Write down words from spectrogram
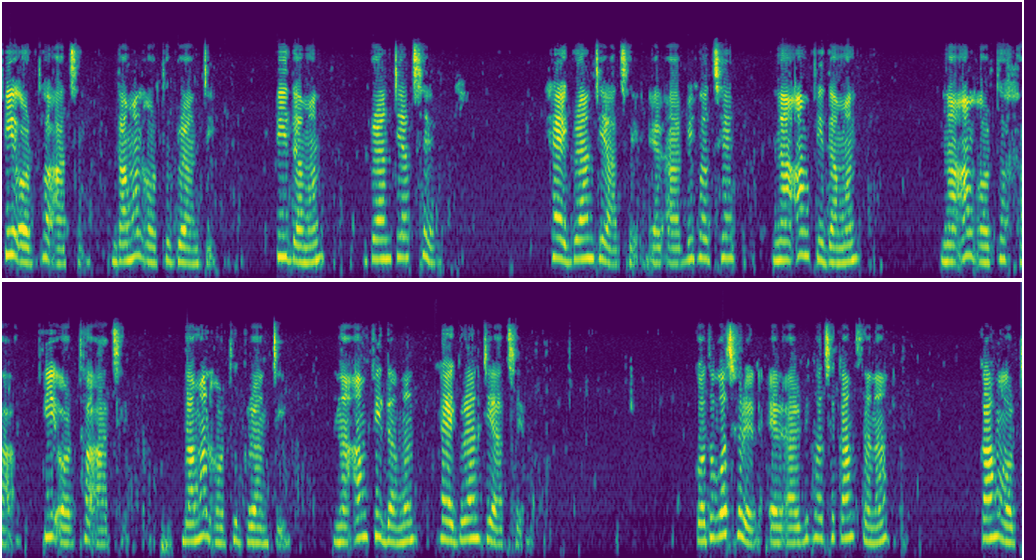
ফি অর্থ আছে, দামান অর্থ গ্রান্টি ফি দামান গ্রান্টি আছে? হ্যাঁ গ্রান্টি আছে, এর আরবি হচ্ছে না আম ফি দামান না অর্থ হা, ফি অর্থ আছে। দামান অর্থ গ্রান্টি। না আম ফি দামান হ্যাঁ গ্রান্টি আছে। কত বছরের? এর আরবি হচ্ছে কাম সানা। কাম অর্থ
